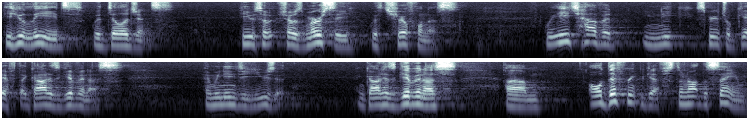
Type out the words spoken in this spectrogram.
he who leads with diligence, he who shows mercy with cheerfulness. We each have a unique spiritual gift that God has given us, and we need to use it. And God has given us um, all different gifts. They're not the same,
